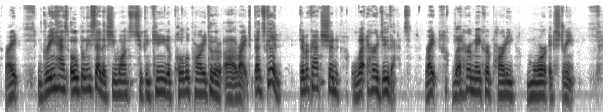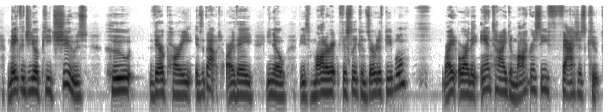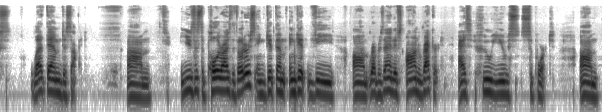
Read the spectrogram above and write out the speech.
right? Greene has openly said that she wants to continue to pull the party to the uh, right. That's good. Democrats should let her do that, right? Let her make her party more extreme. Make the GOP choose who their party is about. Are they, you know, these moderate, fiscally conservative people, right? Or are they anti democracy fascist kooks? Let them decide. Um, use this to polarize the voters and get them and get the um, representatives on record as who you s- support. Um,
